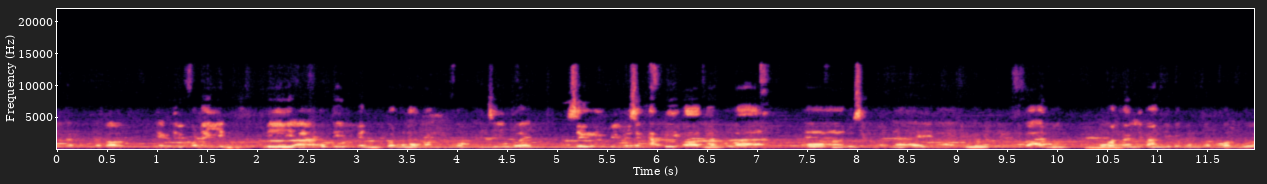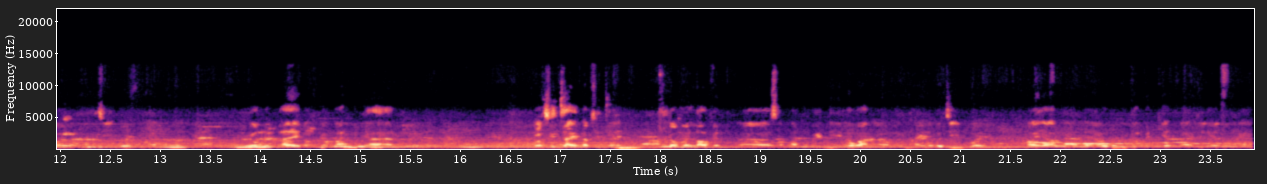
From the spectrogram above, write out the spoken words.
นะครับผมแล้วก็อย่างที่ทุกคนได้ยินมีอ่าดนตรีที่เป็นวัฒนธรรมของจีนด้วย ซึ่งมีรู้สึกแฮปปี้มากครับเพราะว่าอ่อรู้สึกเหมือนได้อ่าอยู่กับที่บ้านเนอะเพราะว่าทางที่บ้านนี่ก็เป็นคนครอบครัวจีนด้วยก็เหมือนได้แบบกลับบ้านคุณย่าเลย ก็ชื่นใจครับชื่นใจ ก็เหมือนเราเป็นสัมพันธ์ทางดีระหว่างเอ่อคนไทยและจีนด้วยมายาวนานแล้วก็เป็นเกียรติมากที่ได้ร่วมงาน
